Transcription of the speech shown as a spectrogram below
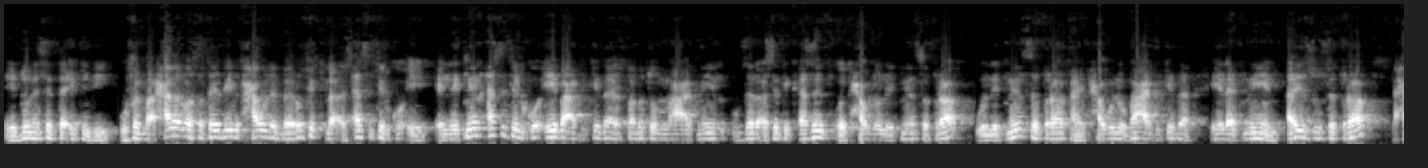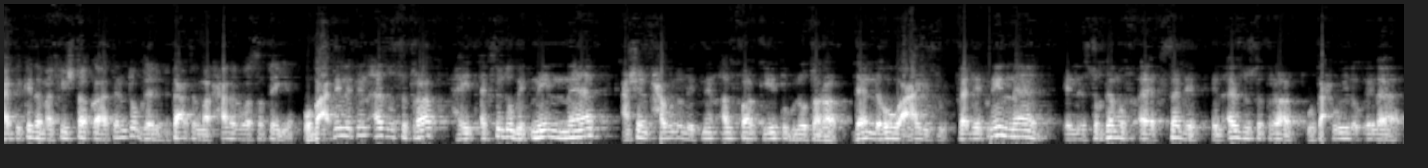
يدوني 6 ATP وفي المرحلة الوسطية دي بتحول البيروفيك ل acetyl CoA الاثنين acetyl CoA بعد كده يرتبطوا مع اثنين oxaloacetic acid ويتحولوا لاثنين citrate والاثنين citrate هيتحولوا بعد كده إلى اثنين isocitrate لحد كده ما فيش طاقة هتنتج غير بتاعة المرحلة الوسطية. وبعدين الاثنين isocitrate هيتأكسدوا باثنين NAD عشان يتحولوا لاثنين alpha ketoglutarate ده اللي هو عايزه. فالاثنين NAD استخدموا في اكسده ال isocitrate وتحويله إلى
